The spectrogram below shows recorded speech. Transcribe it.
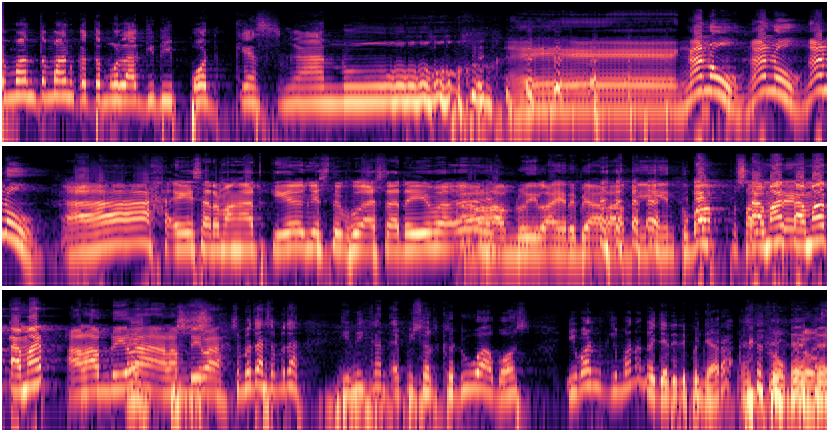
Teman-teman ketemu lagi di podcast Nganu. Eh, nganu, nganu, nganu. Ah, eh semangat kieu geus teu puasa deui mah. eh. Alhamdulillah rabbil alamin. Kubab Eh, tamat, tamat, tamat. Alhamdulillah, alhamdulillah. Sebentar, sebentar. Ini kan episode kedua, Bos. Iwan gimana nggak jadi di penjara? Goblok.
